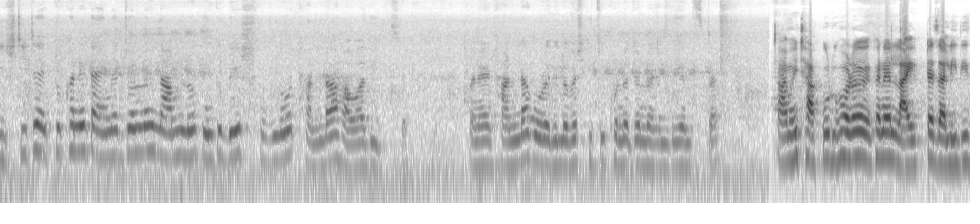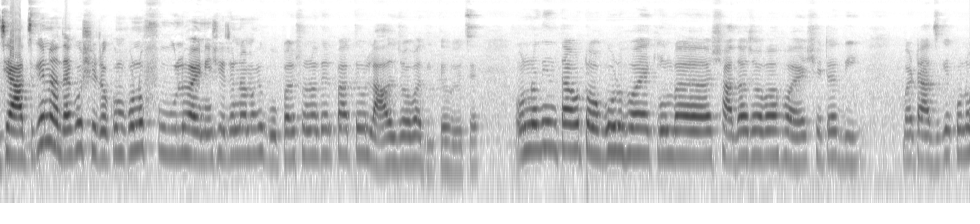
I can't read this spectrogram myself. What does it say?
বৃষ্টিটা একটুখানি টাইমের জন্যই নামলো, কিন্তু বেশ শুকনো ঠান্ডা হাওয়া দিচ্ছে। মানে ঠান্ডা করে দিল বেশ কিছুক্ষণের জন্য অ্যাম্বিয়েন্সটা আমি ঠাকুর ঘরেও এখানে লাইটটা জ্বালিয়ে দিয়েছি। আজকে না দেখো সেরকম কোনো ফুল হয়নি, সেজন্য আমাকে গোপাল সোনাদের পাতেও লাল জবা দিতে হয়েছে। অন্যদিন তাও টগর হয় কিংবা সাদা জবা হয় সেটা দিই বাট আজকে কোনো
